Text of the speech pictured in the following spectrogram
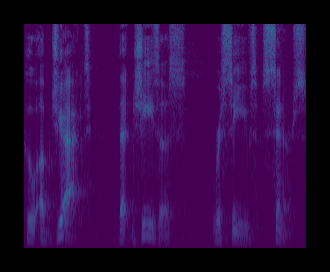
who object that Jesus receives sinners.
